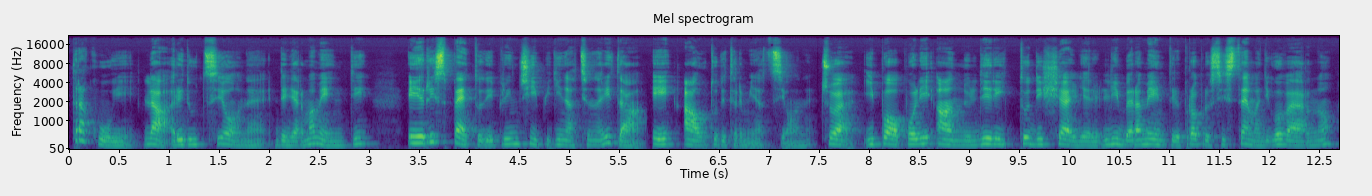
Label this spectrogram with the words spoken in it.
tra cui la riduzione degli armamenti e il rispetto dei principi di nazionalità e autodeterminazione, cioè i popoli hanno il diritto di scegliere liberamente il proprio sistema di governo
